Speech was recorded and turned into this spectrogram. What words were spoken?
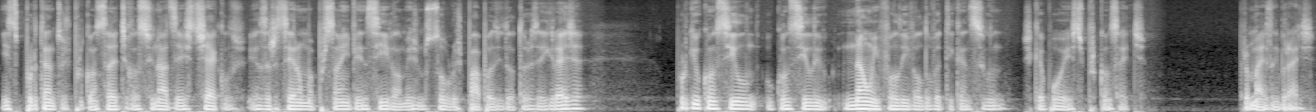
E se, portanto, os preconceitos relacionados a estes séculos exerceram uma pressão invencível mesmo sobre os papas e doutores da Igreja, porque o concílio, o concílio não infalível do Vaticano II escapou a estes preconceitos, para mais liberais.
